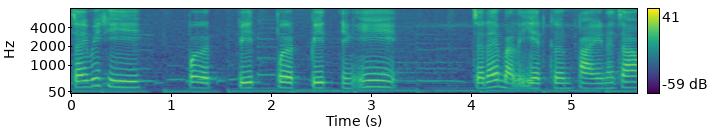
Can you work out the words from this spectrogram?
ใจวิธีเปิดปิดเปิดปิดอย่างนี้ จะได้บละเอียดเกินไปนะเจ้า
